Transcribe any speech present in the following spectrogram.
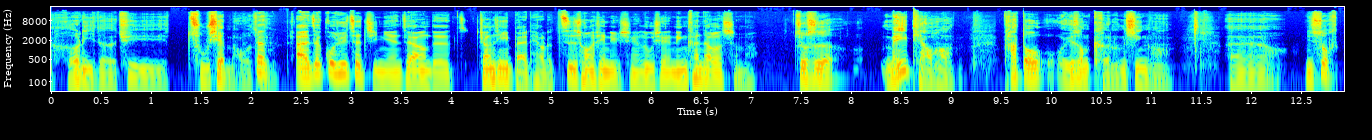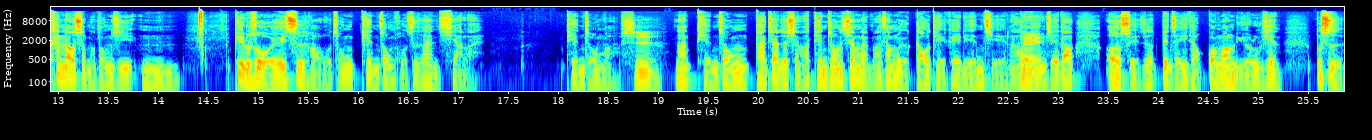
合理的去出现嘛。但呃，在过去这几年这样的将近一百条的自创性旅行的路线，您看到了什么？就是每一条哈，它都有一种可能性哈。呃，你说看到什么东西？嗯，譬如说我有一次哈，我从田中火车站下来。田中啊，是那田中，大家就想啊，田中将来马上会有高铁可以连接，然后连接到二水，就变成一条观光旅游路线。不是，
